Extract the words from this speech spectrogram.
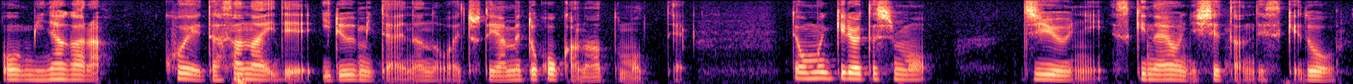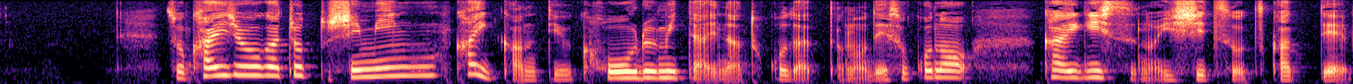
を見ながら声出さないでいるみたいなのはちょっとやめとこうかなと思って。で思いっきり私も自由に好きなようにしてたんですけどその会場がちょっと市民会館っていうかホールみたいなとこだったのでそこの会議室の一室を使って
